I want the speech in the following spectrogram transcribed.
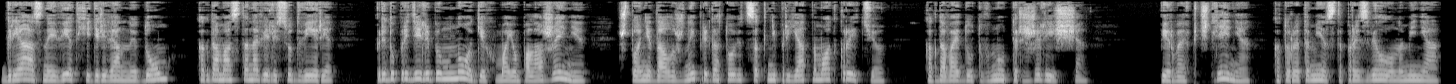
грязный ветхий деревянный дом, когда мы остановились у двери, предупредили бы многих в моем положении, что они должны приготовиться к неприятному открытию, когда войдут внутрь жилища. Первое впечатление, которое это место произвело на меня,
